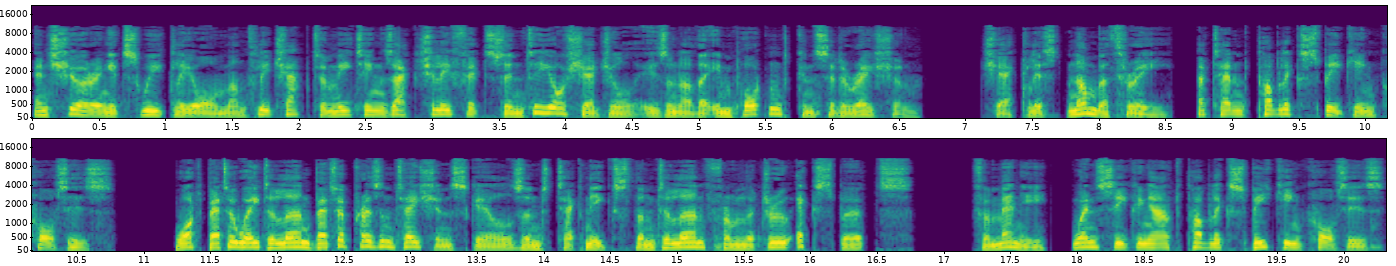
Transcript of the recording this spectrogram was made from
Ensuring its weekly or monthly chapter meetings actually fits into your schedule is another important consideration. Checklist number 3, attend public speaking courses. What better way to learn better presentation skills and techniques than to learn from the true experts? For many, when seeking out public speaking courses,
